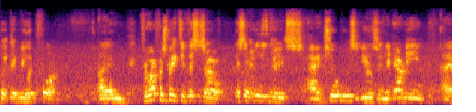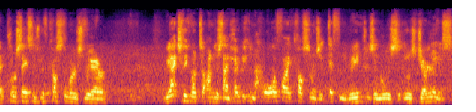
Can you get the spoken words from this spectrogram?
that, that we look for. Um, from our perspective, this is a this is a really good uh, tool to use in the early uh, processes with customers where we actually want to understand how we can qualify customers at different ranges in those those journeys.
